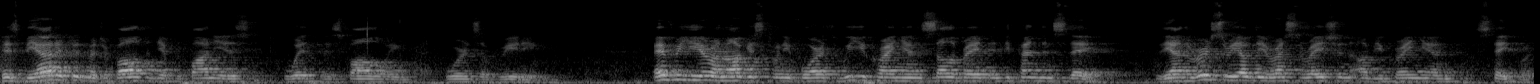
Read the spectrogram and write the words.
His Beatitude Metropolitan Epiphanius, with his following words of greeting. Every year on August 24th, we Ukrainians celebrate Independence Day, the anniversary of the restoration of Ukrainian statehood.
